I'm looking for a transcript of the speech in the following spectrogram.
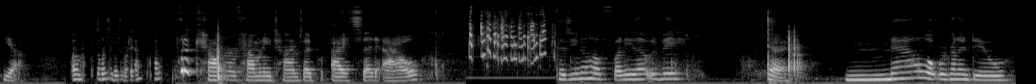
yeah. Um, put a counter of how many times I I said ow. Because you know how funny that would be? Okay, now what we're gonna do,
